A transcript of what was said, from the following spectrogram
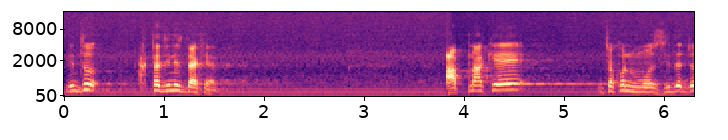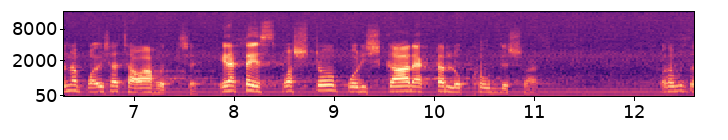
কিন্তু একটা জিনিস দেখেন, আপনাকে যখন মসজিদের জন্য পয়সা চাওয়া হচ্ছে, এর একটা স্পষ্ট, পরিষ্কার একটা লক্ষ্য উদ্দেশ্য আছে। কথা বুঝতে?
